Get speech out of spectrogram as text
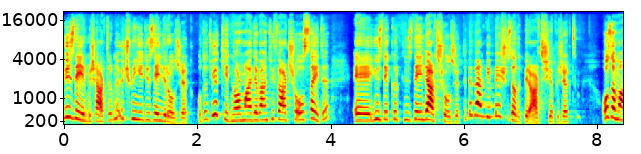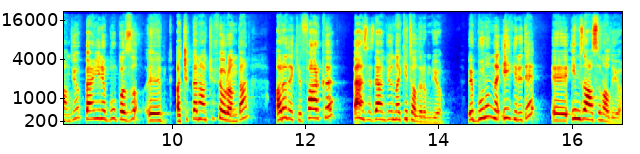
%25 artırımda 3750 lira olacak. O da diyor ki normalde ben tüfe artışı olsaydı e, %40 %50 artış olacaktı ve ben 1500 liralık bir artış yapacaktım. O zaman diyor ben yine bu bazı e, açıklanan tüfe oranından aradaki farkı ben sizden diyor nakit alırım diyor. Ve bununla ilgili de e, imzasını alıyor.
